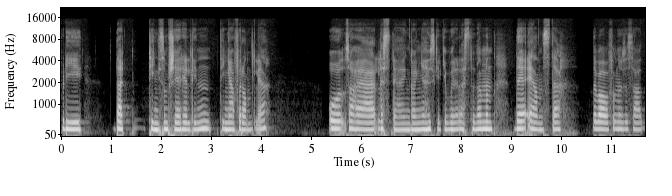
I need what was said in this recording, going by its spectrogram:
Fordi det er ting som skjer hele tiden. Ting er foranderlige. Og så har jeg lest det en gang, jeg husker ikke hvor jeg leste det, men det eneste Det var i hvert fall noen som sa at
